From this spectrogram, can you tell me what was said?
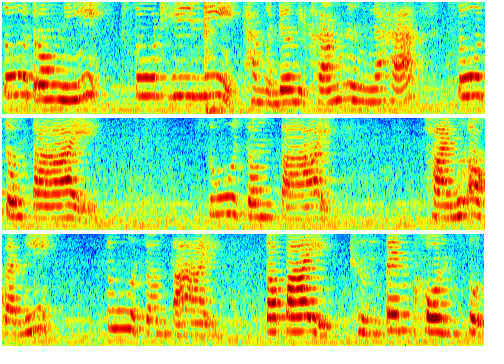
สู้ตรงนี้ สู้ที่นี่ทำเหมือนเดิมอีกครั้งหนึ่งนะคะ สู้จนตาย สู้จนตายผายมือออกแบบนี้ สู้จนตาย ต่อไปถึงเป็นคนสุด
